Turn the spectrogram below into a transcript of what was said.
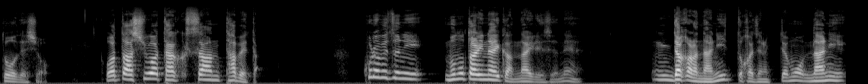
どうでしょう。私はたくさん食べた。これは別に物足りない感ないですよね。だから何とかじゃなくてもう何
